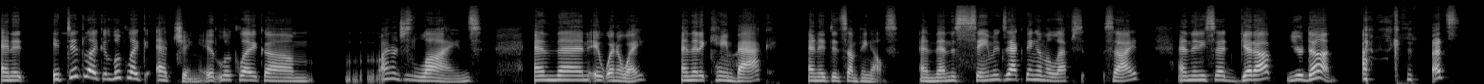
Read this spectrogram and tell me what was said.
and it it did like it looked like etching. It looked like um I don't know, just lines. And then it went away. And then it came back and it did something else. And then the same exact thing on the left side. And then he said, "Get up, you're done." that's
